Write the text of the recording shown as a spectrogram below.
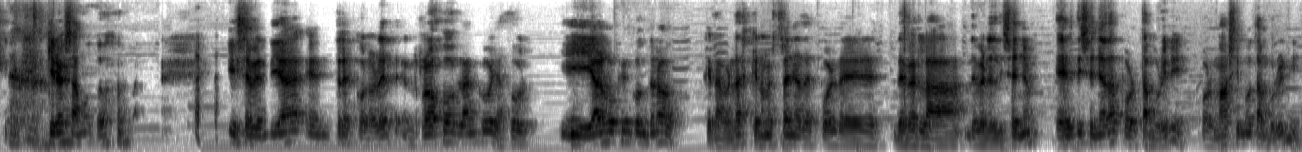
quiero esa moto. y se vendía en tres colores, en rojo, blanco y azul. Y algo que he encontrado, que la verdad es que no me extraña después de, de, ver, la, de ver el diseño, es diseñada por Tamburini, por Massimo Tamburini.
